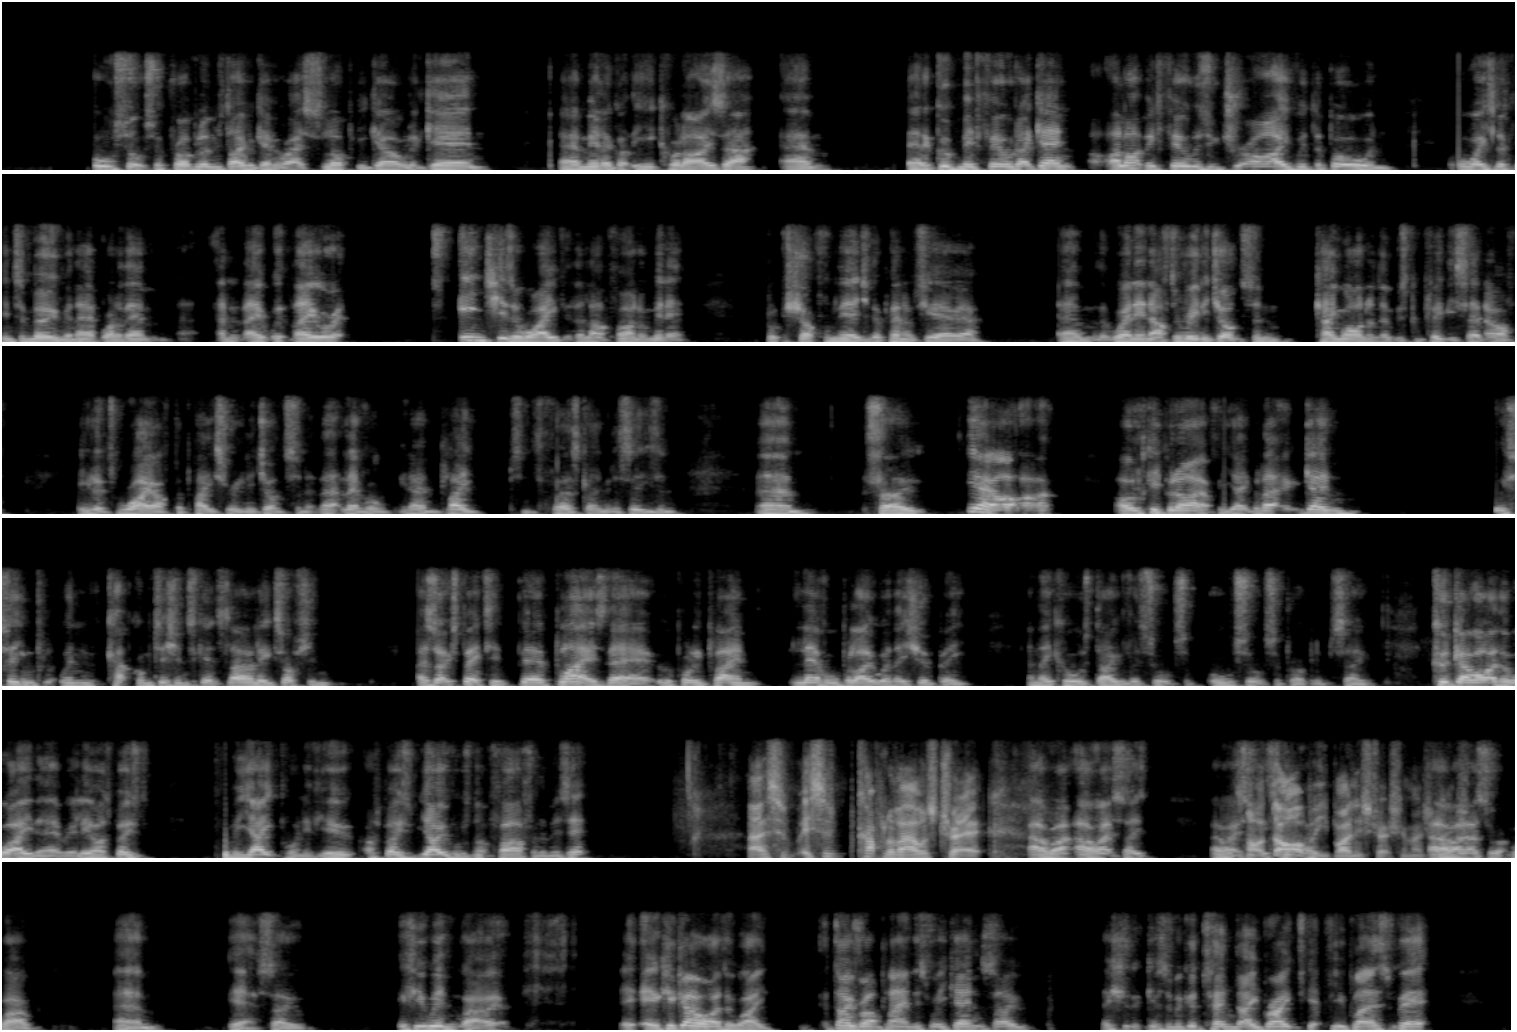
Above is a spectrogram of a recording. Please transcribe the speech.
all sorts of problems. Dover gave away a sloppy goal again. Uh, Miller got the equaliser. Um, they had a good midfield. Again, I like midfielders who drive with the ball and always looking to move. And they had one of them and they they were inches away at the final minute, shot from the edge of the penalty area um, that went in after Reilly Johnson came on and then was completely sent off. He looks way off the pace, Reilly Johnson, at that level. You know, hadn't played since the first game of the season. Um, so yeah, I, I, will keep an eye out for Yate. But that, again, we've seen when cup competitions against lower leagues option, as I expected, there are players there who are probably playing level below where they should be and they caused Dover sorts of all sorts of problems. So could go either way there, really. I suppose from a Yate point of view, I suppose Yeovil's not far from them, is it? Uh, it's, a, it's a couple of hours trek. Oh right, all right. So all right, it's not it's a derby not by any stretch of imagination. Oh right, that's all right. Well, um, yeah. So if you win, well, it, it, could go either way. Dover aren't playing this weekend, so they should gives them a good ten day break to get a few players fit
